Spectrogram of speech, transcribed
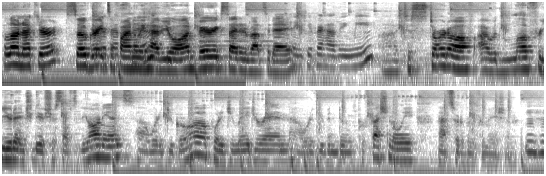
Hello, Nectar. So great Hello, to finally have you on. Very excited about today. Thank you for having me. Uh, to start off, I would love for you to introduce yourself to the audience. Uh, where did you grow up? What did you major in? Uh, what have you been doing professionally? That sort of information. Mm-hmm.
